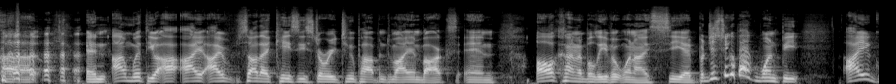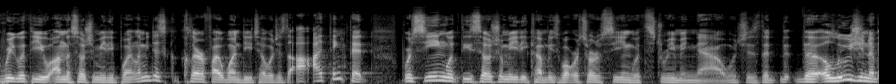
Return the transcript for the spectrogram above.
Uh, and I'm with you. I, I, I, saw that Casey story too pop into my inbox, and I'll kind of believe it when I see it. But just to go back one beat, I agree with you on the social media point. Let me just clarify one detail, which is I, I think that we're seeing with these social media companies what we're sort of seeing with streaming now, which is that the, the illusion of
